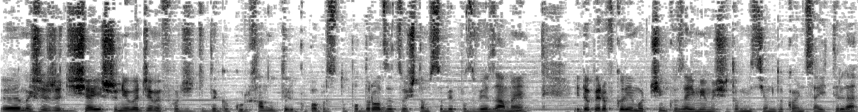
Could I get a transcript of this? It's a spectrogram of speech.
E, myślę, że dzisiaj jeszcze nie będziemy wchodzić do tego kurhanu, tylko po prostu po drodze coś tam sobie pozwiedzamy. I dopiero w kolejnym odcinku zajmiemy się tą misją do końca i tyle.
